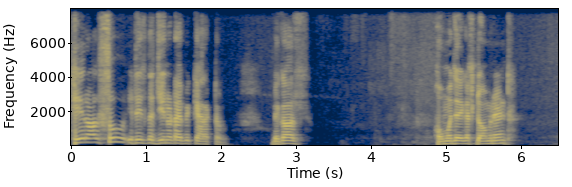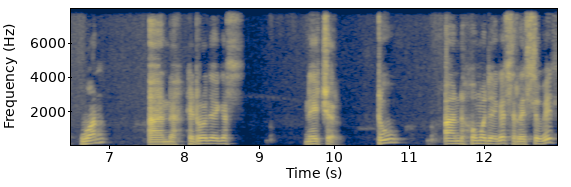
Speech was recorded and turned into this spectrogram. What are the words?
Here also it is the genotypic character because homozygous dominant 1 and heterozygous nature 2 and homozygous recessive is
